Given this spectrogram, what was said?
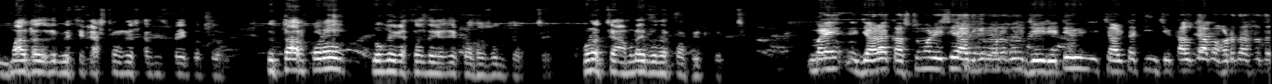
মালটা যাতে বেঁচে কাস্টমারকে স্যাটিসফাই করতে হবে কিন্তু তারপরেও লোকের কাছে আমাদের কাছে কথা শুনতে হচ্ছে। মনে হচ্ছে আমরাই বোধহয় প্রফিট করছি। মানে যারা কাস্টমার এসে আজকে মনে করুন যে রেটে চালটা কিনছে কালকে আবার হঠাৎ আসলে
